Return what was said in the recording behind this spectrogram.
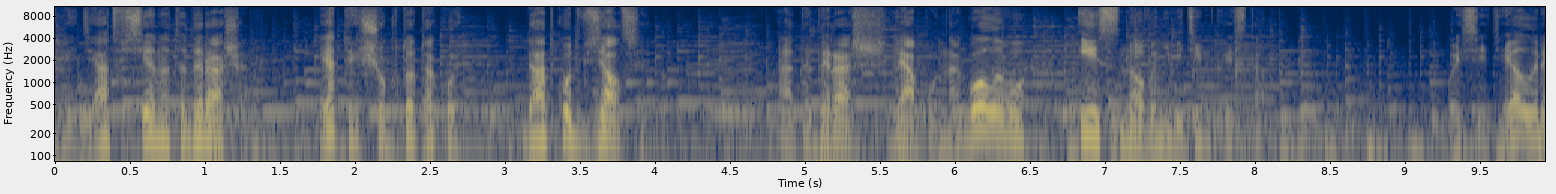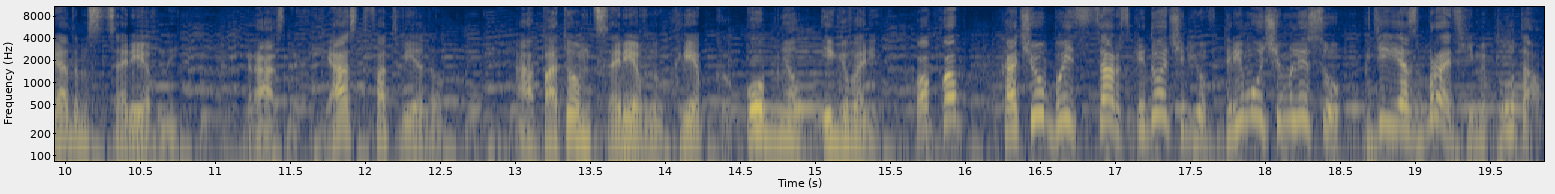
Глядят все на Тадыраша. Это еще кто такой? Да откуда взялся? А Тадыраш шляпу на голову и снова невидимкой стал. Посидел рядом с царевной, разных яств отведал, а потом царевну крепко обнял и говорит «Хоп-хоп, хочу быть с царской дочерью в дремучем лесу, где я с братьями плутал».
